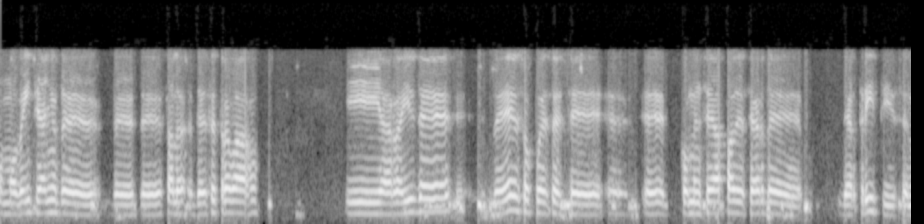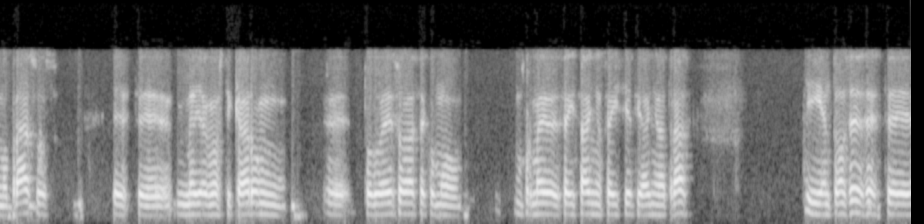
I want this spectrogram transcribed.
como 20 años de, de, de, ese trabajo. Y a raíz de, de eso pues este eh, eh, comencé a padecer de, de artritis en los brazos. Este me diagnosticaron eh, todo eso hace como un promedio de seis años seis siete años atrás. Y entonces este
